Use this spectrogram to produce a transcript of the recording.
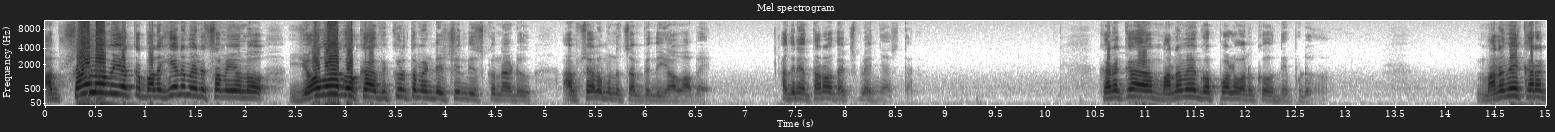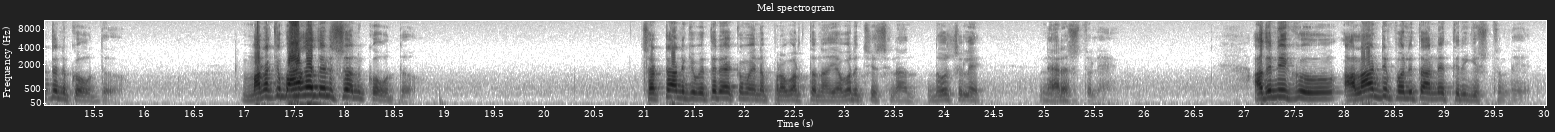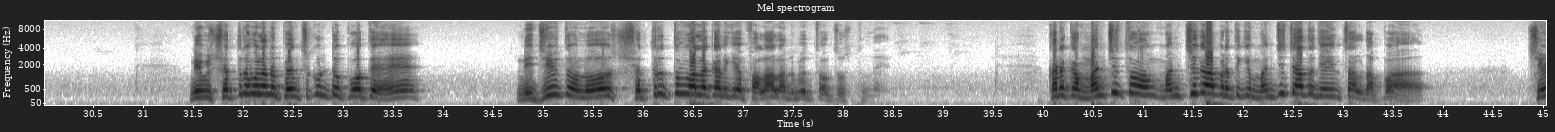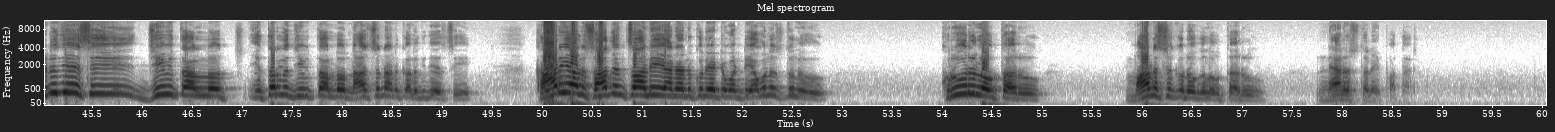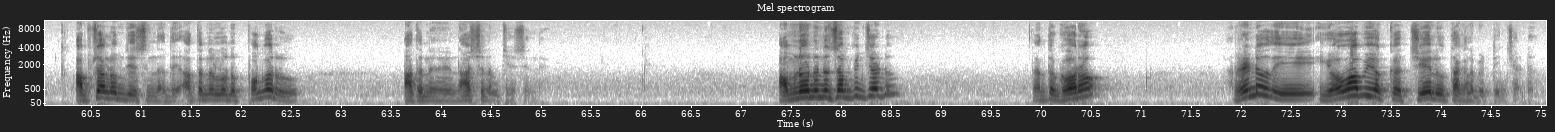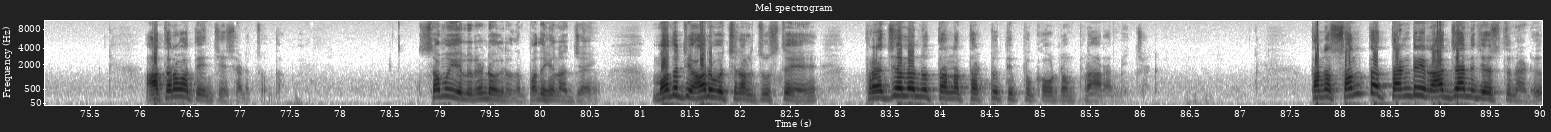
అబ్షాలోము యొక్క బలహీనమైన సమయంలో యోవాబ్ ఒక వికృతమైన డెసిషన్ తీసుకున్నాడు. అబ్షాలోమును చంపింది యోవాబే. అది నేను తర్వాత ఎక్స్ప్లెయిన్ చేస్తాను. కనుక మనమే గొప్పవాళ్ళం అనుకోవద్దు ఇప్పుడు. మనమే కరెక్ట్ అనుకోవద్దు. మనకి బాగా తెలుసు అనుకోవద్దు. చట్టానికి వ్యతిరేకమైన ప్రవర్తన ఎవరు చేసినా దోషులే. నేరస్తులే. అది నీకు అలాంటి ఫలితాన్నే తిరిగిస్తుంది. నీవు శత్రువులను పెంచుకుంటూ పోతే నీ జీవితంలో శత్రుత్వం వల్ల కలిగే ఫలాలు అనుభవించాల్సి వస్తుంది. కనుక మంచితో మంచిగా బ్రతికి మంచి చేత జయించాలి తప్ప చెడు చేసి జీవితాల్లో ఇతరుల జీవితాల్లో నాశనాన్ని కలుగు చేసి కార్యాలు సాధించాలి అని అనుకునేటువంటి యవనస్తులు క్రూరులవుతారు మానసిక రోగులవుతారు నేరస్తులైపోతారు. అబ్షాలోం చేసింది అదే. అతనిలోని పొగరు అతనిని నాశనం చేసింది. అమ్నోను చంపించాడు? ఎంత ఘోరం. రెండవది యోవాబు యొక్క చేలు తగలబెట్టించాడు. ఆ తర్వాత ఏం చేశాడో చూద్దాం. సమూహలు రెండవ గ్రంథం పదిహేను అధ్యాయం. మొదటి ఆరు వచనాలు చూస్తే ప్రజలను తన తట్టు తిప్పుకోవటం ప్రారంభించాడు. తన సొంత తండ్రి రాజ్యాన్ని చేస్తున్నాడు.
